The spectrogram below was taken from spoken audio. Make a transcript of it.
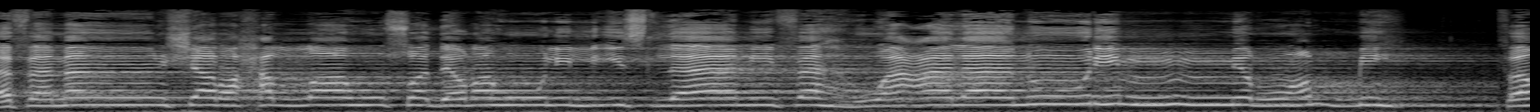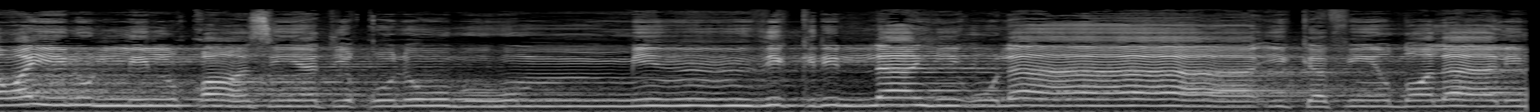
أفمن شرح الله صدره للإسلام فهو على نور من ربه فويل للقاسية قلوبهم من ذكر الله أولئك في ضلال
